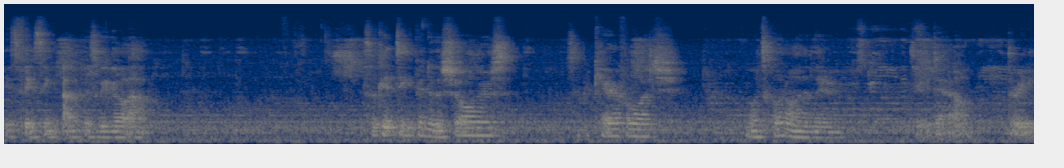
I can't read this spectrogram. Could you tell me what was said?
He's facing up as we go up. So get deep into the shoulders. So be careful, watch what's going on in there. Take it down. Three.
